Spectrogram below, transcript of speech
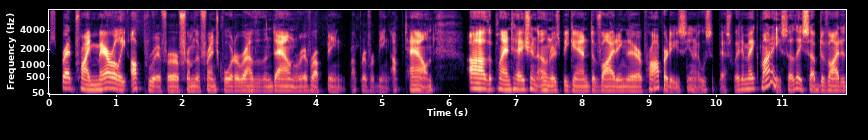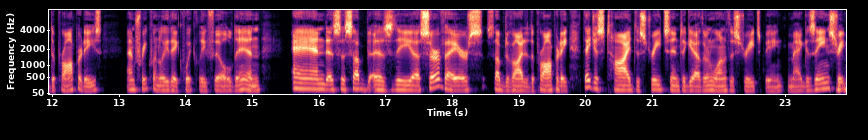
spread primarily upriver from the French Quarter rather than downriver, up being upriver being uptown. Uh, the plantation owners began dividing their properties. You know, it was the best way to make money, so they subdivided the properties, and frequently they quickly filled in. And as the sub as the uh, surveyors subdivided the property, they just tied the streets in together. And one of the streets being Magazine Street.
